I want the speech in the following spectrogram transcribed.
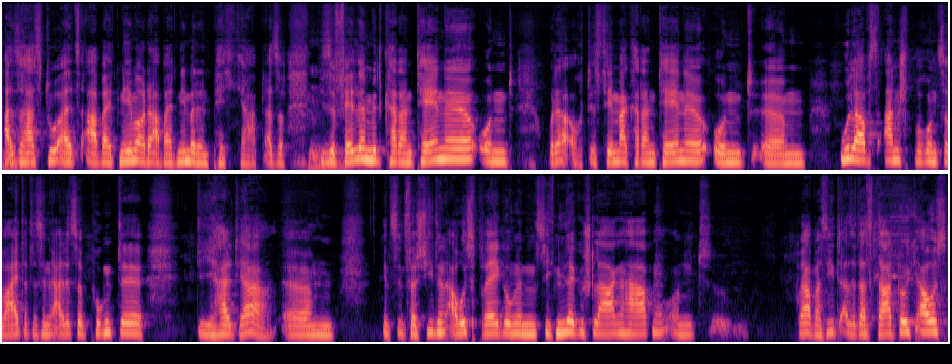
Also hast du als Arbeitnehmer oder Arbeitnehmerin Pech gehabt. Also mhm. diese Fälle mit Quarantäne und oder auch das Thema Quarantäne und ähm, Urlaubsanspruch und so weiter, das sind alles so Punkte, die halt ja ähm, in verschiedenen Ausprägungen sich niedergeschlagen haben und ja, man sieht also, dass da durchaus,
